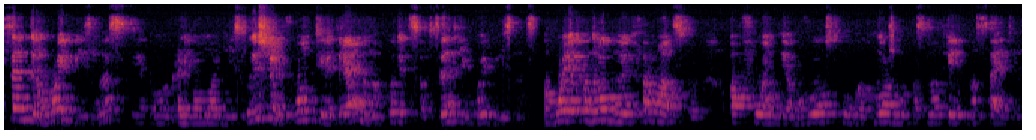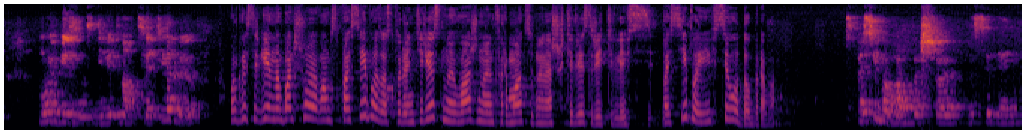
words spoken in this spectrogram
центр «Мой бизнес». Я думаю, про него многие слышали. Фонд территориально находится в центре «Мой бизнес». Более подробную информацию о фонде, об его услугах можно посмотреть на сайте «Мой бизнес 19 РФ». Ольга Сергеевна, большое вам спасибо за столь интересную и важную информацию для наших телезрителей. Спасибо и всего доброго. Спасибо вам большое. До свидания.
